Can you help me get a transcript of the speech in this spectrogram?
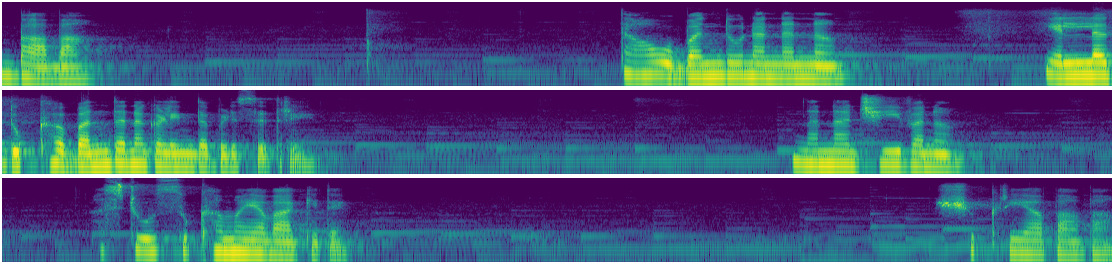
ಬಾಬಾ, ತಾವು ಬಂದು ನನ್ನನ್ನು ಎಲ್ಲ ದುಃಖ ಬಂಧನಗಳಿಂದ ಬಿಡಿಸಿದ್ರಿ. ನನ್ನ ಜೀವನ ಅಷ್ಟು ಸುಖಮಯವಾಗಿದೆ. ಶುಕ್ರಿಯಾ ಬಾಬಾ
